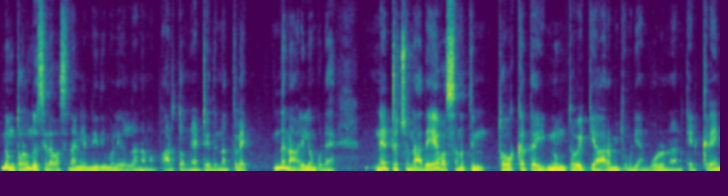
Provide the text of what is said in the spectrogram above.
இன்னும் தொடர்ந்து சில வசனங்களை நீதிமொழிகள்லாம் நம்ம பார்த்தோம் நேற்றைய தினத்திலே. இந்த நாளிலும் கூட நேற்று சொன்ன அதே வசனத்தின் துவக்கத்தை இன்னும் துவக்கி ஆரம்பிக்கும்படி அன்போடு நான் கேட்கிறேன்.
